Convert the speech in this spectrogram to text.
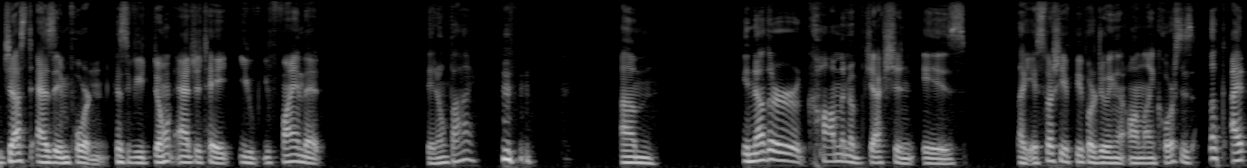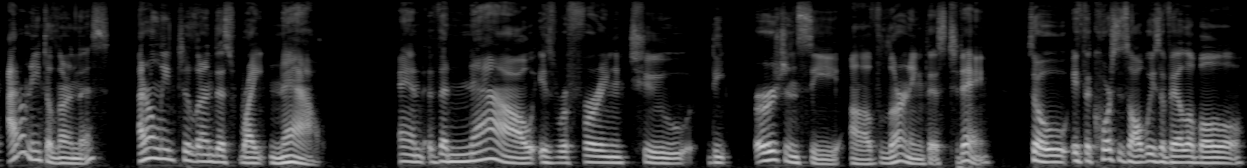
just as important because if you don't agitate, you you find that they don't buy. um, another common objection is like, especially if people are doing an online course is, look, I, I don't need to learn this. I don't need to learn this right now. And the now is referring to the urgency of learning this today. So if the course is always available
